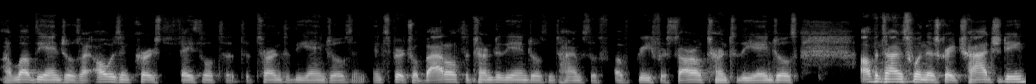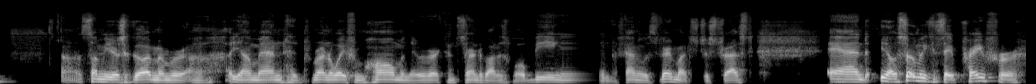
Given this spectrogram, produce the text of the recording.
I love the angels. I always encourage the faithful to, to turn to the angels in, in spiritual battle, to turn to the angels in times of, of grief or sorrow, turn to the angels. Oftentimes, when there's great tragedy, uh, some years ago, I remember uh, a young man had run away from home and they were very concerned about his well being, and the family was very much distressed. And you know, certainly we can say pray for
